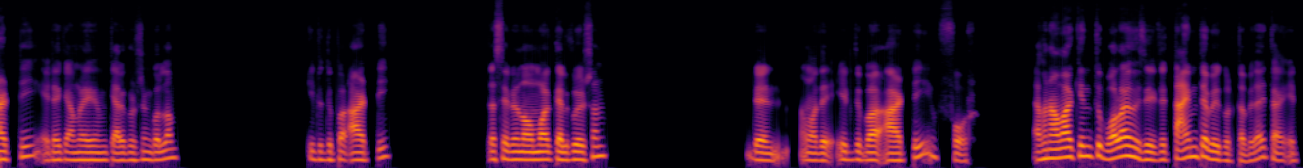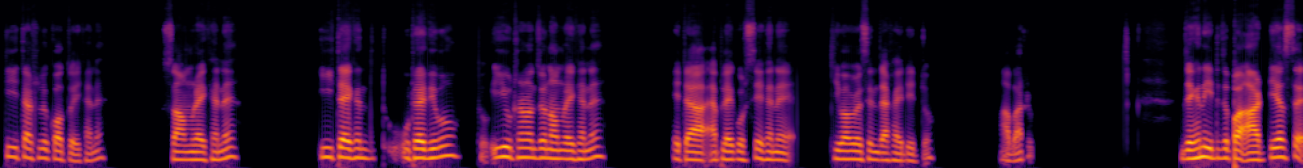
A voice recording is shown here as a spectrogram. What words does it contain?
আরটি এটাকে আমরা এখানে ক্যালকুলেশন করলাম। E to the power RT just এটা নর্মাল ক্যালকুলেশন দেন আমাদের E to the RT four এখন আমার কিন্তু বলা হয়েছে যে টাইমটা বের করতে হবে, তাই তাই টিটা আসলে কত এখানে? সো আমরা এখানে ইটা এখানে উঠাই দিব। তো ই উঠানোর জন্য আমরা এখানে এটা অ্যাপ্লাই করছি। এখানে কীভাবে সেন দেখাই দিই একটু। আবার যেখানে ইটিতে আর টি আছে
